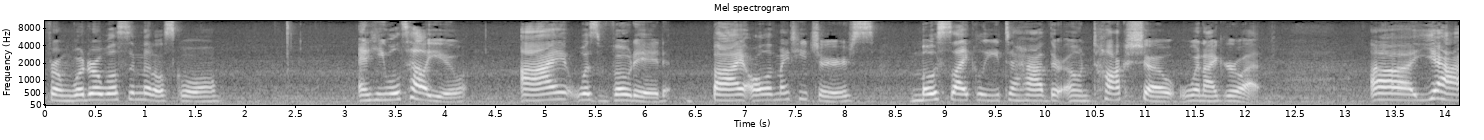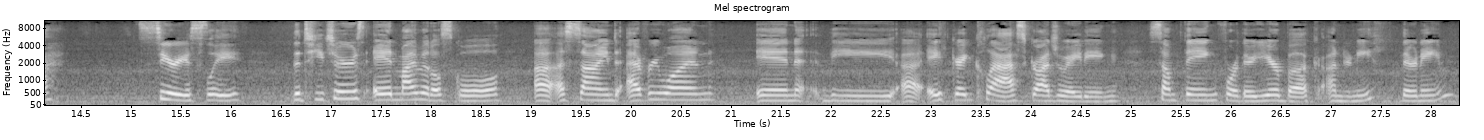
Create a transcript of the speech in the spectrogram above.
from Woodrow Wilson Middle School, and he will tell you I was voted by all of my teachers most likely to have their own talk show when I grew up. Uh, yeah, seriously, the teachers in my middle school uh, assigned everyone in the uh, eighth grade class graduating something for their yearbook underneath their name.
